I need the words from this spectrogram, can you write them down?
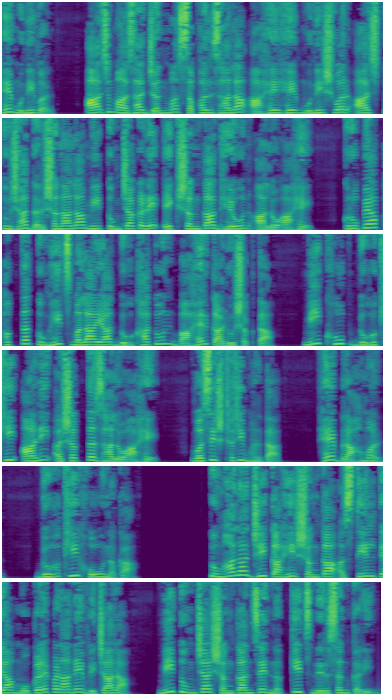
हे मुनिवर आज माझा जन्म सफल झाला आहे. हे मुनीश्वर आज तुझ्या दर्शनाला मी तुमच्याकडे एक शंका घेऊन आलो आहे. कृपया फक्त तुम्हीच मला या दुःखातून बाहेर काढू शकता. मी खूप दुःखी आणि अशक्त झालो आहे. वसिष्ठजी म्हणतात हे ब्राह्मण दुःखी होऊ नका. तुम्हाला जी काही शंका असतील त्या मोकळेपणाने विचारा. मी तुमच्या शंकांचे नक्कीच निरसन करीन.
